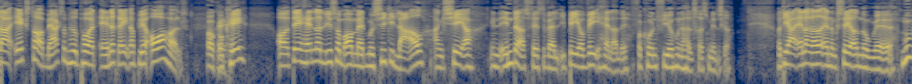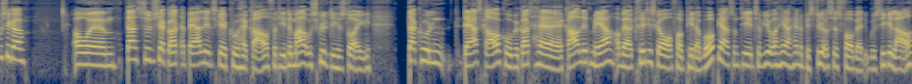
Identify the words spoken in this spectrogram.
Der er ekstra opmærksomhed på, at alle regler bliver overholdt. Okay. Okay. Og det handler ligesom om, at Musik i Lejet arrangerer en indendørs festival i B&V-hallerne for kun 450 mennesker. Og de har allerede annonceret nogle øh, musikere. Og øh, der synes jeg godt, at Berlinske kunne have gravet, fordi det er meget uskyldig historie egentlig. Der kunne deres gravergruppe godt have gravet lidt mere og været kritiske over for Peter Måbjerg, som de interviewer her. Han er bestyrelsesformand i Musik i Lejet.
